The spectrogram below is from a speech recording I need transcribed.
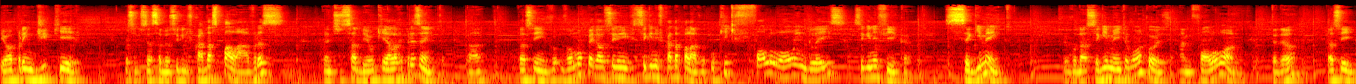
Eu aprendi que você precisa saber o significado das palavras antes de saber o que ela representa, tá? Então, assim, vamos pegar o significado da palavra. O que, que follow-on em inglês significa? Segmento. Eu vou dar seguimento a alguma coisa. I'm follow-on. Entendeu? Então, assim,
